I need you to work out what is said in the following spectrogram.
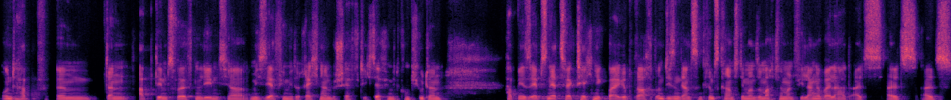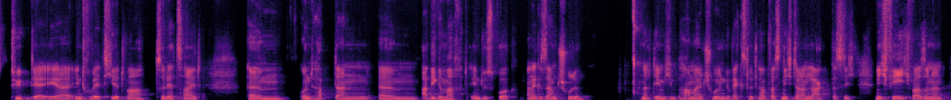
und habe ähm, dann ab dem zwölften Lebensjahr mich sehr viel mit Rechnern beschäftigt, sehr viel mit Computern habe mir selbst Netzwerktechnik beigebracht und diesen ganzen Krimskrams, den man so macht, wenn man viel Langeweile hat als, als, als Typ, der eher introvertiert war zu der Zeit. Ähm, und habe dann ähm, Abi gemacht in Duisburg an der Gesamtschule, nachdem ich ein paar Mal Schulen gewechselt habe, was nicht daran lag, dass ich nicht fähig war, sondern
